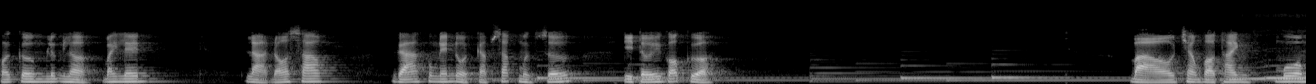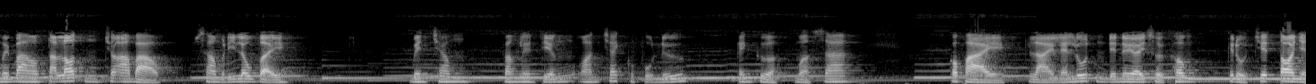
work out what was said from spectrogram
Khói cơm lững lờ bay lên. Là đó sao? Gã không nén nổi cảm giác mừng rỡ, Đi tới gõ cửa. Bảo chàng vào thành, Mua mấy bao tạ lót cho A Bảo. Sao mà đi lâu vậy? Bên trong vang lên tiếng oán trách của phụ nữ. Cánh cửa mở ra. Có phải lại lén lút đến nơi ấy rồi không? Cái đồ chết to nhà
